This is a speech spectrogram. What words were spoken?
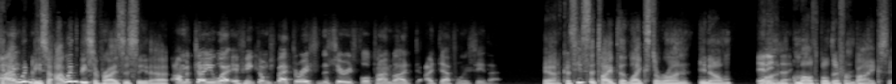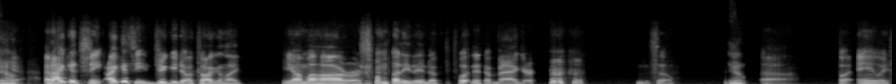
I, I- wouldn't be so. I wouldn't be surprised to see that. I'm gonna tell you what. If he comes back to racing the series full time, I I definitely see that. Yeah, because he's the type that likes to run. You know, Anything. on multiple different bikes. Yeah. Yeah. And I could see I could see Jiggy Dog talking like Yamaha or somebody to end up putting in a bagger. so Yeah. Uh, but anyways,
